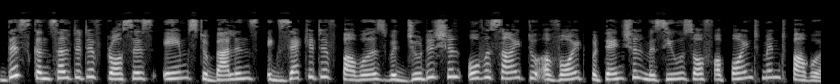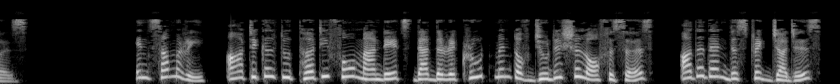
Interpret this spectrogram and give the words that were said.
This consultative process aims to balance executive powers with judicial oversight to avoid potential misuse of appointment powers. In summary, Article 234 mandates that the recruitment of judicial officers, other than district judges,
